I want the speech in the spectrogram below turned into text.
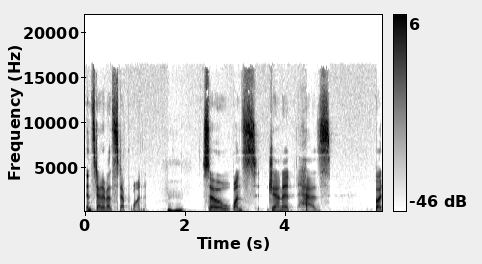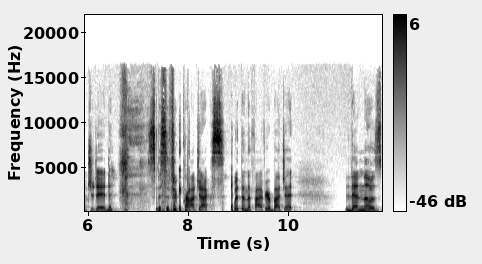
instead of at step one. Mm-hmm. So once Janet has budgeted specific projects within the five year budget, then those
